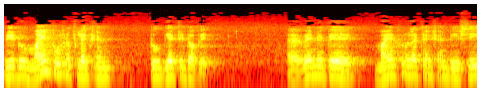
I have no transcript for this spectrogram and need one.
we do mindful reflection to get rid of it. Uh, when we pay mindful attention, we see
